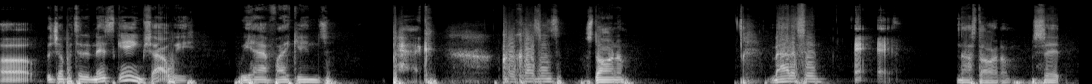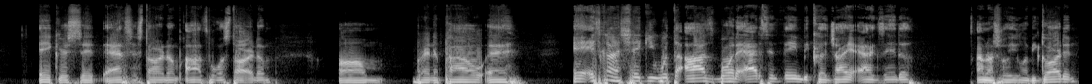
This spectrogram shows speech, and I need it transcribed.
Uh, let's jump into the next game, shall we? We have Vikings pack. Kirk Cousins starting him. Mattison, eh, eh, not starting him. Akers sit. Addison starting him. Osborn starting him. Um, Brandon Powell, eh. And it's kind of shaky with the Osborn and Addison thing because Jaire Alexander, I'm not sure he's to be guarding.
